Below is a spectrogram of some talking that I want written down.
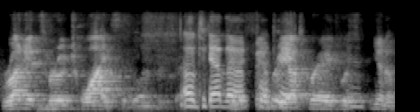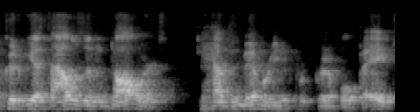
run it through twice at one percent. Oh, together. And the memory page. upgrade was, you know, could be a thousand dollars to have the memory to print a full page.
